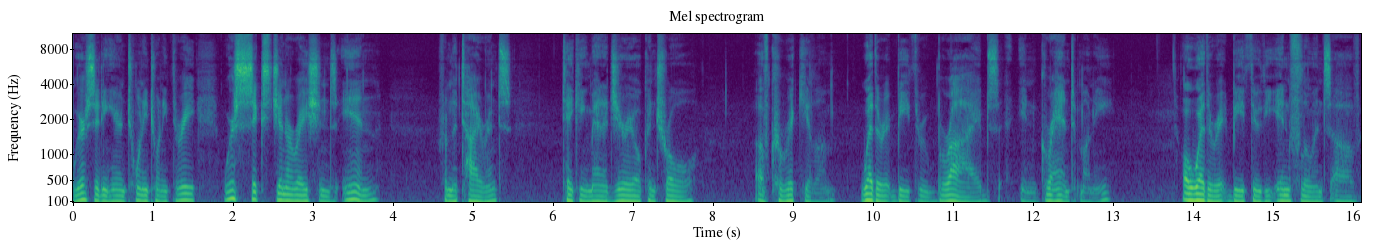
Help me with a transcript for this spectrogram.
we're sitting here in 2023, we're six generations in from the tyrants taking managerial control of curriculum, whether it be through bribes in grant money or whether it be through the influence of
